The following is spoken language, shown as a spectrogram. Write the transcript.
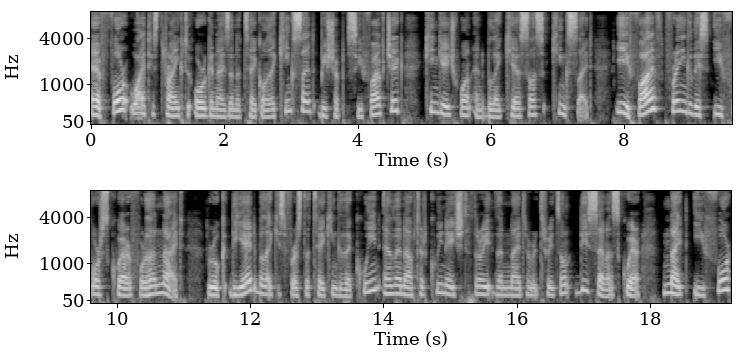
f4, white is trying to organize an attack on the king side, bishop c5 check, king h1 and black castles king side. e5, freeing this e4 square for the knight. Rook d8, black is first attacking the queen, and then after queen h3, the knight retreats on d7 square, knight e4,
